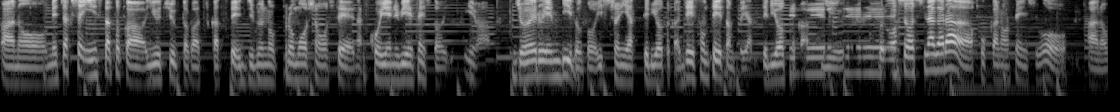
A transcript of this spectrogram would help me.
あの、めちゃくちゃインスタとか YouTube とか使って自分のプロモーションをして、なんかこういう NBA 選手と今、ジョエル・エンビードと一緒にやってるよとか、ジェイソン・テイタムとやってるよとかいうプロモーションをしながら、他の選手を、あの、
